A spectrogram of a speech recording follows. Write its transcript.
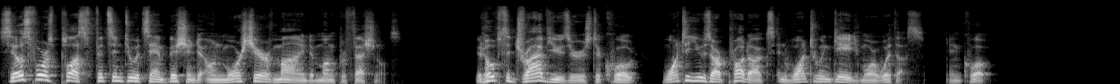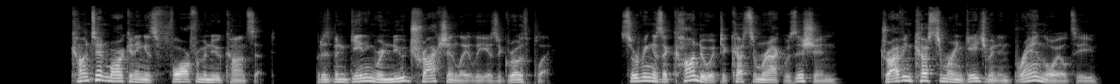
Salesforce Plus fits into its ambition to own more share of mind among professionals. It hopes to drive users to, quote, want to use our products and want to engage more with us, end quote. Content marketing is far from a new concept, but has been gaining renewed traction lately as a growth play. Serving as a conduit to customer acquisition, driving customer engagement and brand loyalty,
